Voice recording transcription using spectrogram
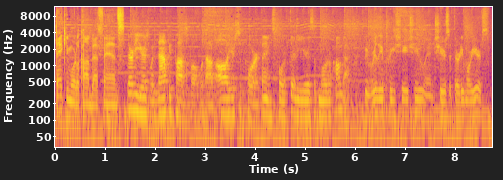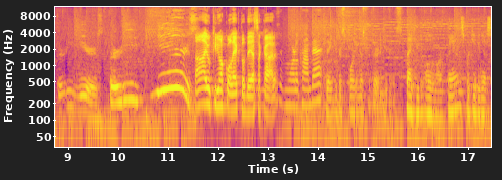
Thank you, Mortal Kombat fans. 30 years would not be possible without all your support. Thanks for 30 years of Mortal Kombat. We really appreciate you and cheers to 30 more years. 30 years. 30 years! Ah, eu queria uma collector dessa, cara. of Mortal Kombat. Thank you for supporting us for 30 years. Thank you to all of our fans for giving us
